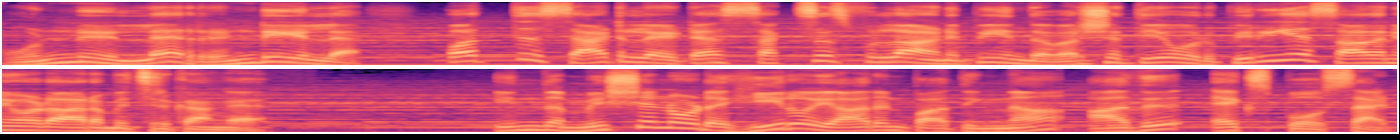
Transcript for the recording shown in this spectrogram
ஒன்னு இல்ல ரெண்டு இல்ல பத்து சேட்டலைட்டை சக்சஸ்ஃபுல்லா அனுப்பி இந்த வருஷத்தையே ஒரு பெரிய சாதனையோட ஆரம்பிச்சிருக்காங்க. இந்த மிஷனோட ஹீரோ யாருன்னு பாத்தீங்கன்னா அது எக்ஸ்போசாட்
